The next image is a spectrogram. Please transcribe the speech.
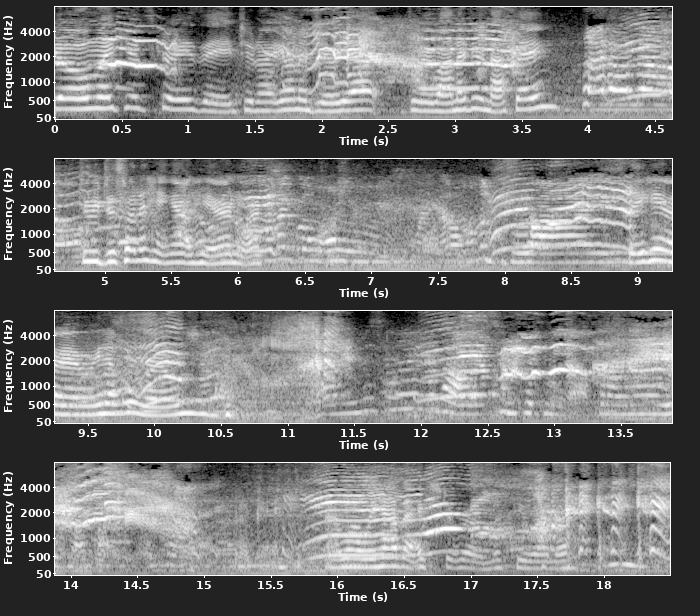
Yo, my kid's crazy. Do you know what you want to do yet? Do we want to do nothing? I don't know. Do we just want to hang out here and watch? I want to go home. I want to. Stay here. We have a room. I'm just gonna have Alex come pick me up, but I know he's not. Okay. And well, we have extra room if you want to.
